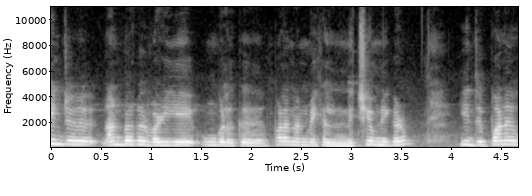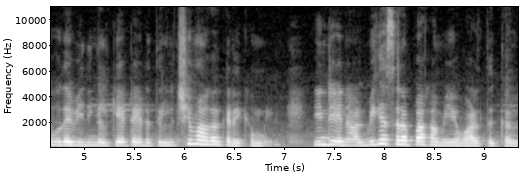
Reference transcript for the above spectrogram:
இன்று நண்பர்கள் வழியே உங்களுக்கு பல நன்மைகள் நிச்சயம் நிகழும். இன்று பண உதவி நீங்கள் கேட்ட இடத்தில் நிச்சயமாக கிடைக்கும். இன்றைய நாள் மிக சிறப்பாக அமைய வாழ்த்துக்கள்.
